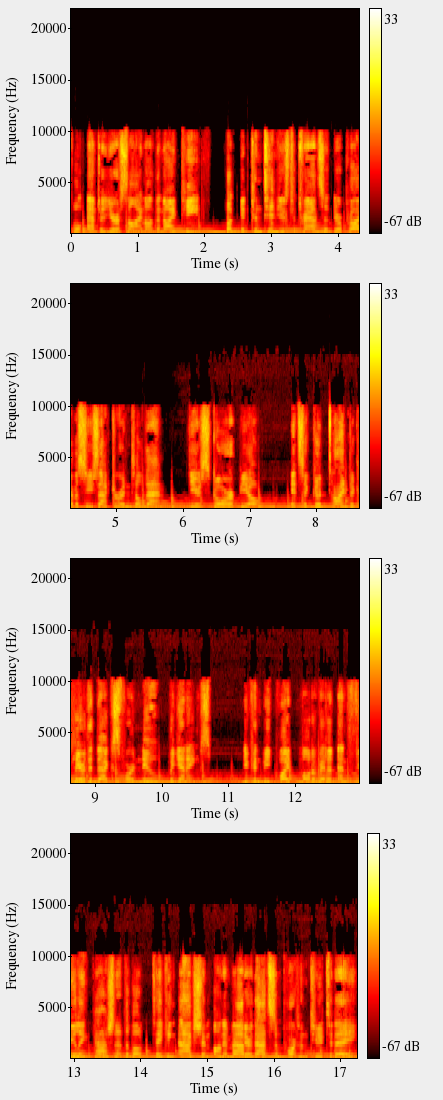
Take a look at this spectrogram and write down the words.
will enter your sign on the 19th, but it continues to transit your privacy sector until then. Dear Scorpio. It's a good time to clear the decks for new beginnings. You can be quite motivated and feeling passionate about taking action on a matter that's important to you today.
